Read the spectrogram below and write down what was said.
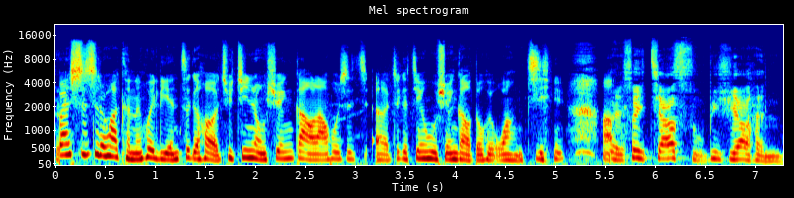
不然失智的话，可能会连这个哈去金融宣告啦，或是呃这个监护宣告都会忘记。好，对，所以家属必须要很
